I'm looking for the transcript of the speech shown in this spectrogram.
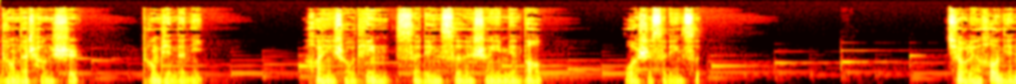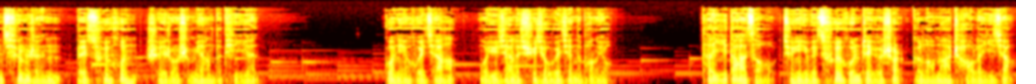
不同的城市，同频的你，欢迎收听四零四声音面包，我是四零四。九零后年轻人被催婚是一种什么样的体验？过年回家，我遇见了许久未见的朋友，他一大早就因为催婚这个事儿跟老妈吵了一架。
